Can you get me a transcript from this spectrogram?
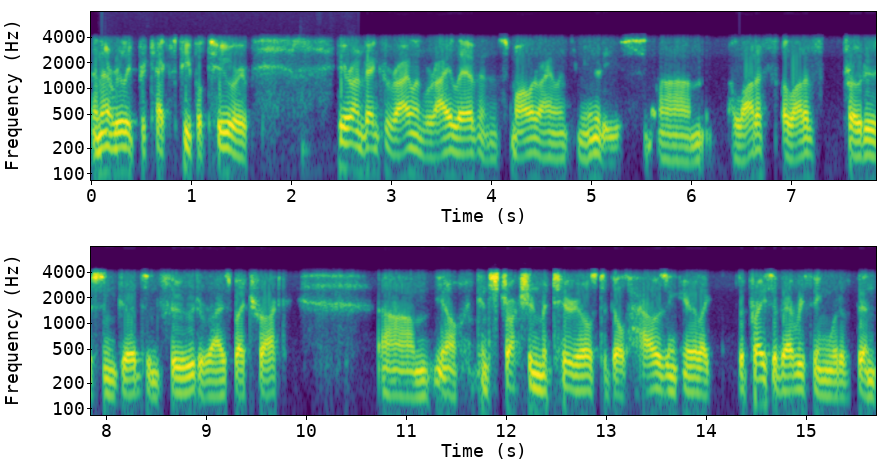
And that really protects people too. Or here on Vancouver Island, where I live, and smaller island communities, um, a lot of a lot of produce and goods and food arrives by truck. Um, you know, construction materials to build housing here, like the price of everything would have been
